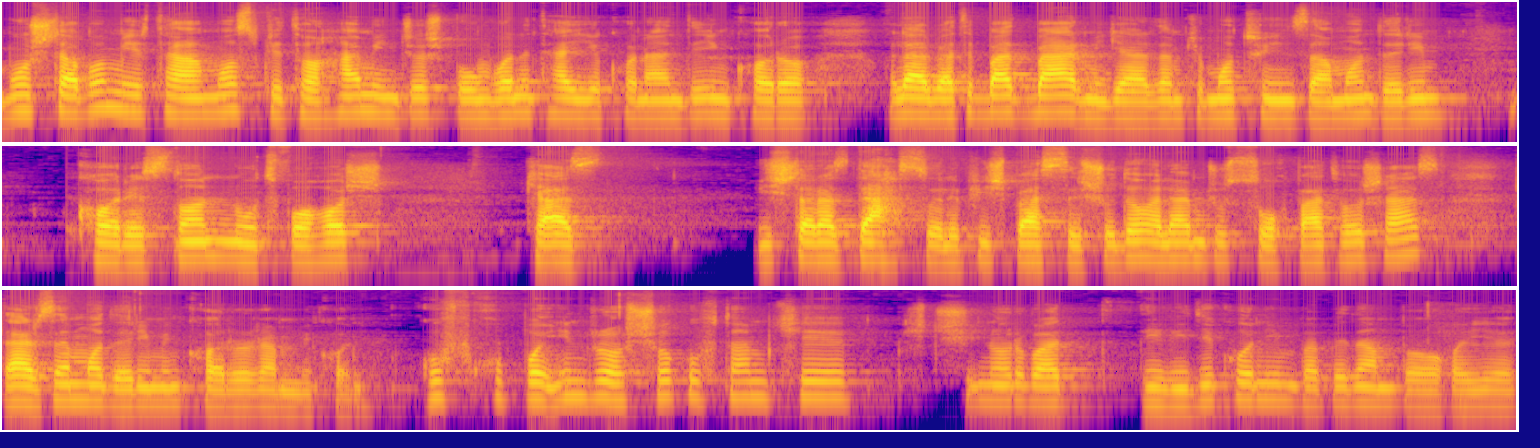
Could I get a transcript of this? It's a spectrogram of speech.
مشتبه میر تحماس که تا همینجاش به عنوان تهیه کننده این کارا حالا البته بعد برمیگردم که ما تو این زمان داریم کارستان نطفه هاش که از بیشتر از ده سال پیش بسته شده حالا همینجور صحبت هاش هست. در ضمن ما داریم این کارا رو هم می‌کنیم. گفت خب با این راشا گفتم که هیچ اینا رو باید دیویدی کنیم و بدم به آقای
